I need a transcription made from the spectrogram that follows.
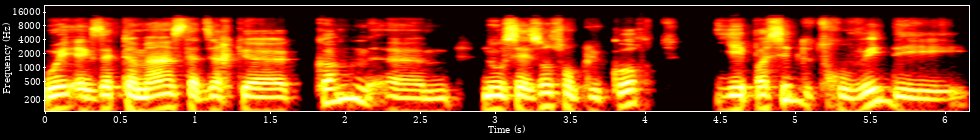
Oui, exactement. C'est-à-dire que comme euh, nos saisons sont plus courtes, il est possible de trouver des,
